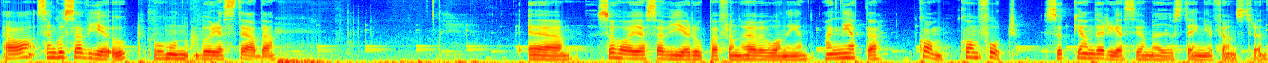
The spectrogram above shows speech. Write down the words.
Ja, sen går Xavier upp och hon börjar städa. Eh, så hör jag Xavier ropa från övervåningen. Agneta, kom, kom fort. Suckande reser jag mig och stänger fönstren.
